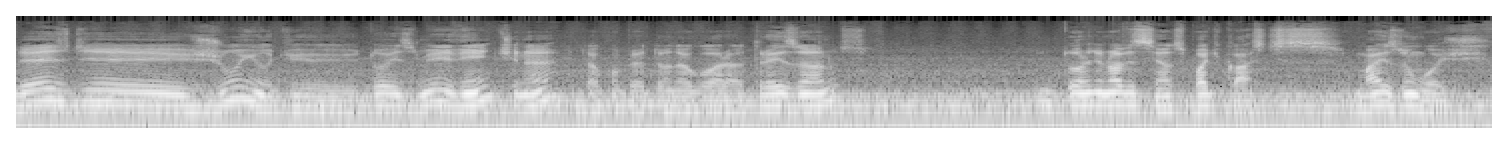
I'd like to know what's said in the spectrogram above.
Desde junho de 2020, né? Está completando agora três anos, em torno de 900 podcasts. Mais um hoje.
